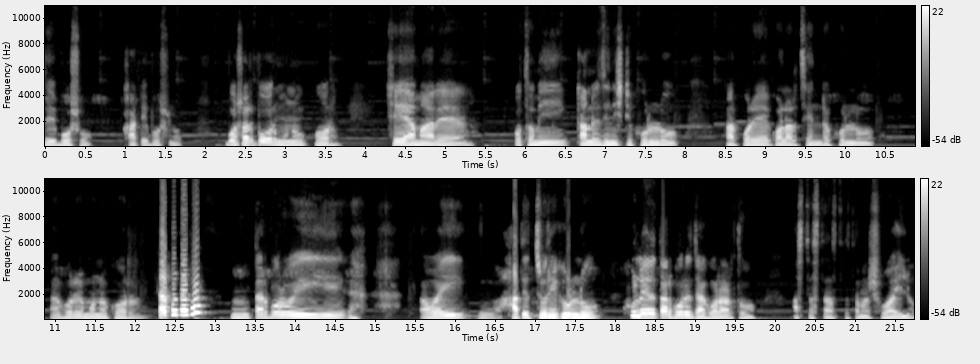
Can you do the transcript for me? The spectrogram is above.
যে বসো খাটে বসল। বসার পর মনে কর সে আমার প্রথমে কানের জিনিসটি খুললো তারপরে গলার চেনটা খুললো তারপরে মনে কর তারপর তারপর? তারপর ওই ওই হাতের চুরি করল খুলে তারপরে যা করার তো আস্তে আস্তে আস্তে আস্তে আমার শোয়াইলো।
